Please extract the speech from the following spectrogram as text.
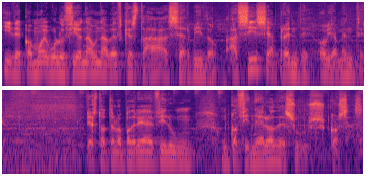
y de cómo evoluciona una vez que está servido. Así se aprende, obviamente. Esto te lo podría decir un, cocinero de sus cosas.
